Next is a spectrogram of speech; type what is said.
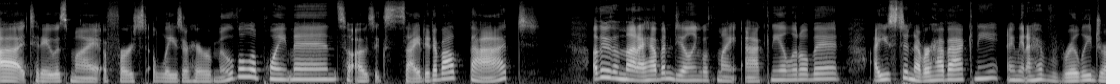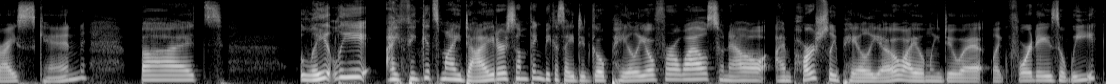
uh, today was my first laser hair removal appointment. So I was excited about that. Other than that, I have been dealing with my acne a little bit. I used to never have acne. I mean, I have really dry skin, but lately I think it's my diet or something because I did go paleo for a while. So now I'm partially paleo. I only do it like four days a week.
